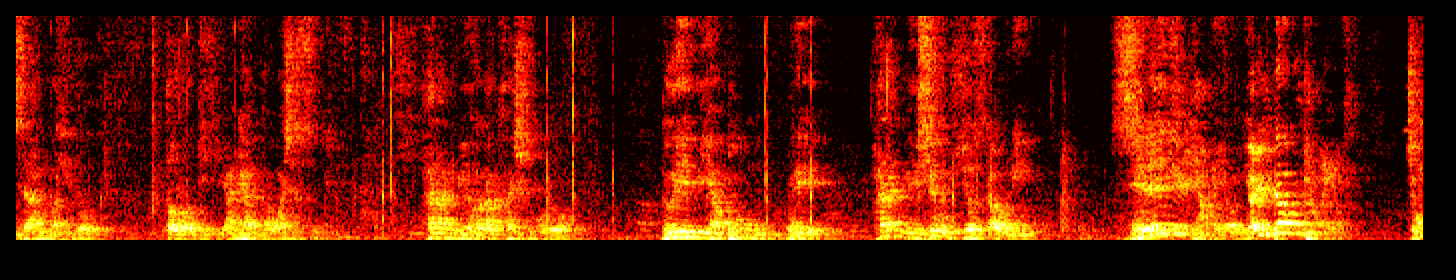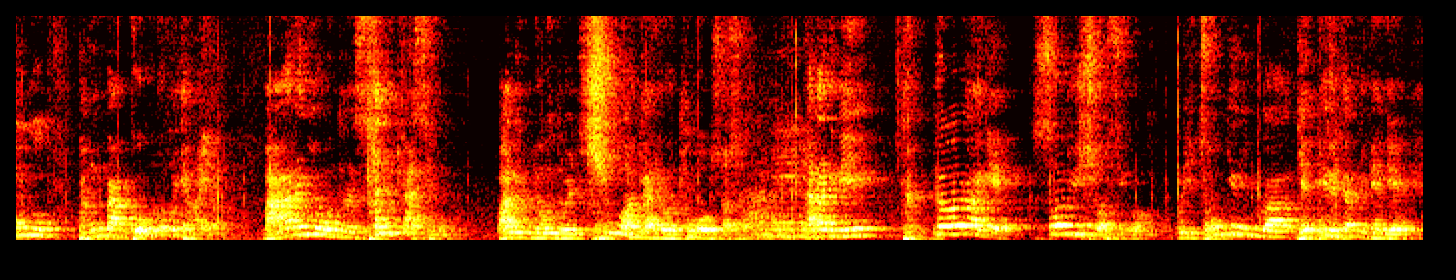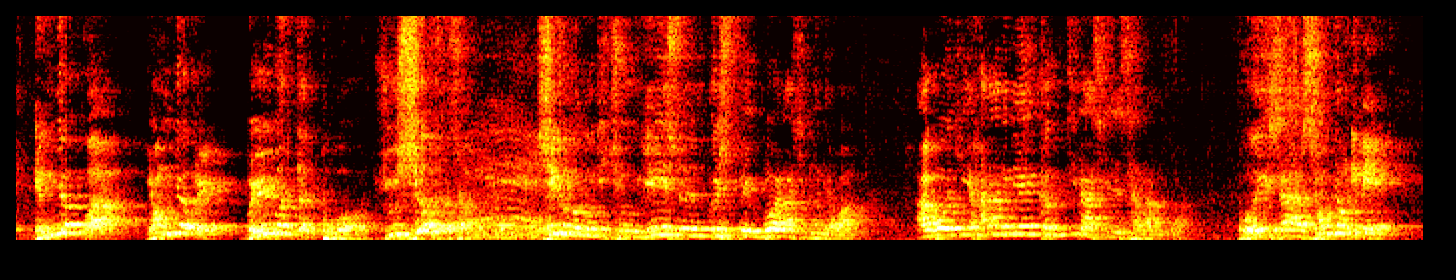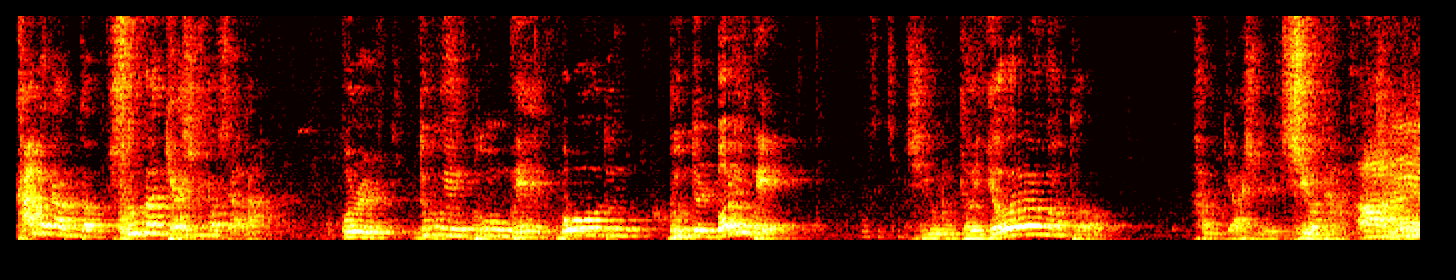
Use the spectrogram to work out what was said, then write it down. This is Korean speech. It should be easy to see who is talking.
Speaker 1: 암사 한 마리도 떨어지지 아니한다고 하셨습니다. 하나님이 허락하심으로 느헤미야 부흥회 하나님이 세워주셨사오니 세계를 향하여 열방을 향하여 전국 방방 곡곡을 향하여 많은 영혼들을 살게 하시고 많은 영혼들을 치유하게 하여 주옵소서 하나님이 특별하게 써주시옵시고 우리 총재님과 대표회장님에게 능력과 영력을 물건듯 부어 주시옵소서 지금은 우리 주 예수 그리스도의 무한하신 은혜와 아버지 하나님의 극진하신 사랑과 보혜사 성령님의 감화감동 충만케 하신 역사가 오늘 누구의 부흥회 모든 분들 머리 위에 지금부터 영원토록 함께 하실 지어다.
Speaker 2: 아멘.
